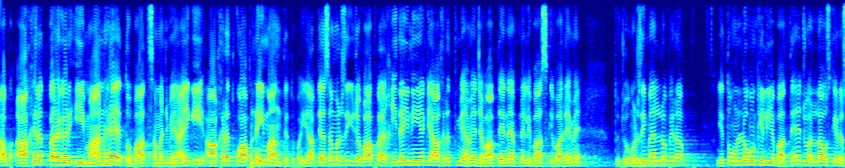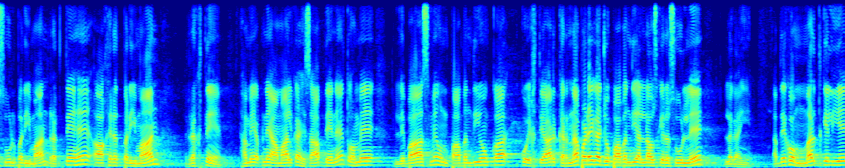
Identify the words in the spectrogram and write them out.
अब आखिरत पर अगर ईमान है तो बात समझ में आएगी, आखिरत को आप नहीं मानते तो भाई आप जैसा मर्ज़ी, जब आपका अकीदा ही नहीं है कि आखिरत में हमें जवाब देना है अपने लिबास के बारे में तो जो मर्ज़ी पहन लो फिर आप। ये तो उन लोगों के लिए बातें हैं जो अल्लाह उसके रसूल पर ईमान रखते हैं, आखिरत पर ईमान रखते हैं। हमें अपने अमाल का हिसाब देना है तो हमें लिबास में उन पाबंदियों का, को इख्तियार करना पड़ेगा जो पाबंदियाँ अल्लाह उसके रसूल ने लगाई हैं। अब देखो, मर्द के लिए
